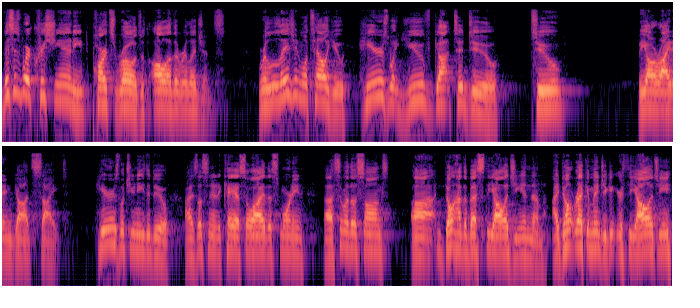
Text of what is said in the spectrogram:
This is where Christianity parts roads with all other religions. Religion will tell you here's what you've got to do to be all right in God's sight. Here's what you need to do. I was listening to KSOI this morning. Uh, some of those songs uh, don't have the best theology in them. I don't recommend you get your theology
